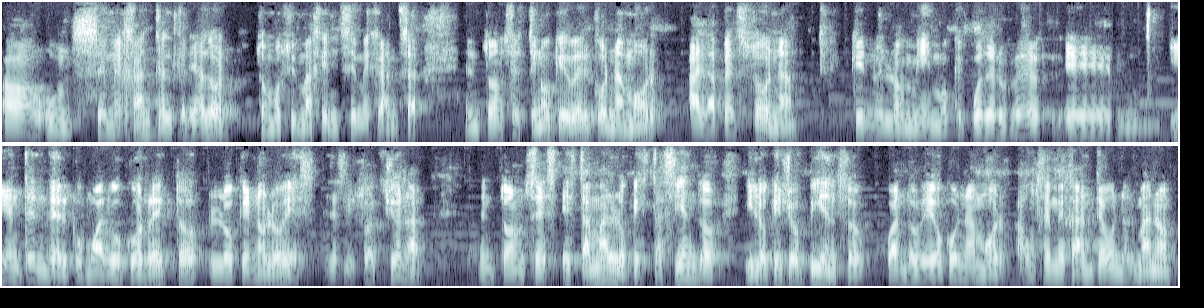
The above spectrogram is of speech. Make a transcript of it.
a un semejante al Creador. Somos su imagen y semejanza. Entonces tengo que ver con amor a la persona, que no es lo mismo que poder ver eh, y entender como algo correcto lo que no lo es, es decir, su accionar. Entonces, está mal lo que está haciendo y lo que yo pienso cuando veo con amor a un semejante, a un hermano,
